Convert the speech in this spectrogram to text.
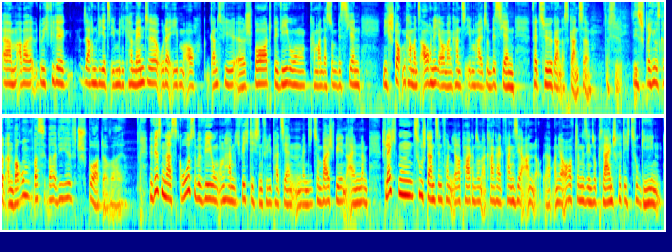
Ähm, aber durch viele Sachen wie jetzt eben Medikamente oder eben auch ganz viel äh, Sport, Bewegung kann man das so ein bisschen nicht stoppen, kann man es auch nicht, aber man kann es eben halt so ein bisschen verzögern, das Ganze. Das Sie, sprechen das gerade an. Warum, was, wie hilft Sport dabei? Wir wissen, dass große Bewegungen unheimlich wichtig sind für die Patienten. Wenn sie zum Beispiel in einem schlechten Zustand sind von ihrer Parkinson-Erkrankheit, fangen sie ja an, hat man ja auch oft schon gesehen, so kleinschrittig zu gehen.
